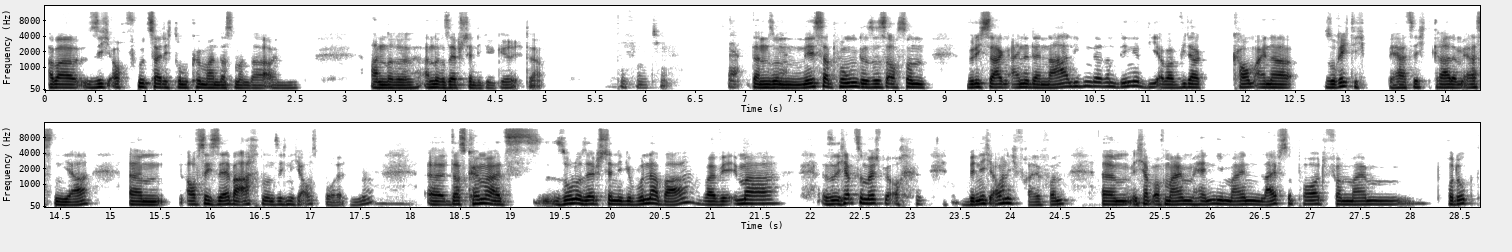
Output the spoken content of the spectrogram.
aber sich auch frühzeitig drum kümmern, dass man da ein andere, andere selbstständige Geräte. Definitiv. Ja. Dann so ein nächster Punkt, das ist auch so ein, würde ich sagen, eine der naheliegenderen Dinge, die aber wieder kaum einer so richtig beherzigt, gerade im ersten Jahr, ähm, auf sich selber achten und sich nicht ausbeuten. Ne? Äh, das können wir als Solo-Selbstständige wunderbar, weil wir immer, also ich habe zum Beispiel auch, bin ich auch nicht frei von, ähm, ich habe auf meinem Handy meinen Live-Support von meinem Produkt.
